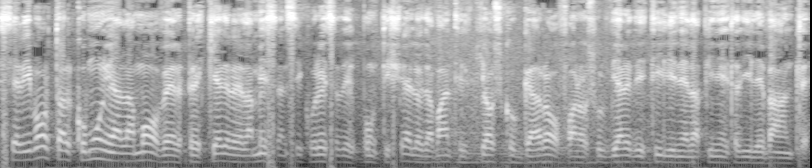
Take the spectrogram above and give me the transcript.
Si è rivolto al comune e alla Mover per chiedere la messa in sicurezza del ponticello davanti al chiosco Garofano sul viale dei Tigli nella pineta di Levante.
